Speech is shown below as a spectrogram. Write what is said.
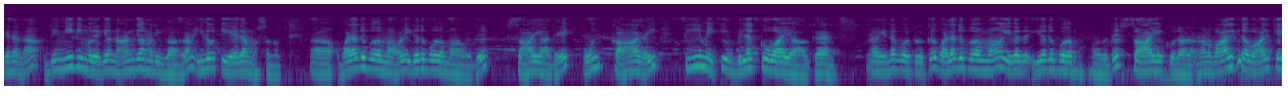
என்னென்னா தி நீதிமுறைகள் நான்காம் அதிகாரம் இருபத்தி ஏழாம் வசனம். வலதுபுறமாவது இடதுபுறமாவது சாயாதே உன் காலை தீமைக்கு விளக்குவாயாக என்ன பொறுத்தவரைக்கு வலதுபுறமா இடது இடதுபுறமாவது சாயக்கூடாது நம்ம வாழ்கிற வாழ்க்கை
